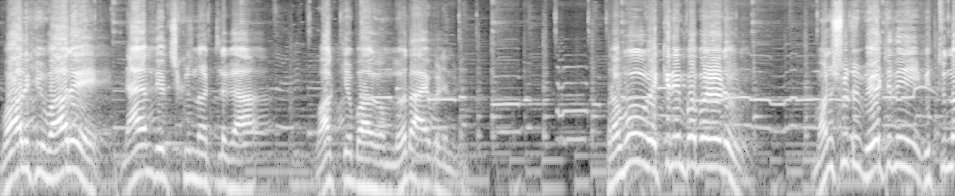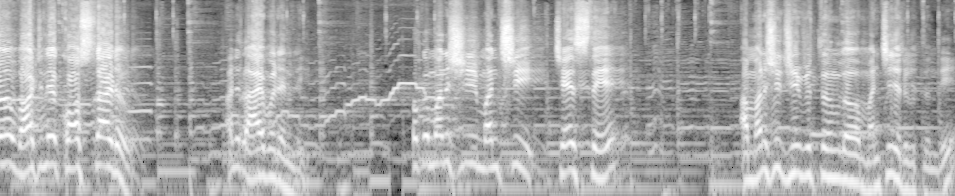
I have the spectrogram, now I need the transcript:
వారికి వారే న్యాయం తీర్చుకున్నట్లుగా వాక్య భాగంలో రాయబడింది. ప్రభువు వెక్కిరింపబడడు. మనుషుడు వేటిని విత్తునో వాటినే కోస్తాడు అని రాయబడింది. ఒక మనిషి మంచి చేస్తే ఆ మనిషి జీవితంలో మంచి జరుగుతుంది.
